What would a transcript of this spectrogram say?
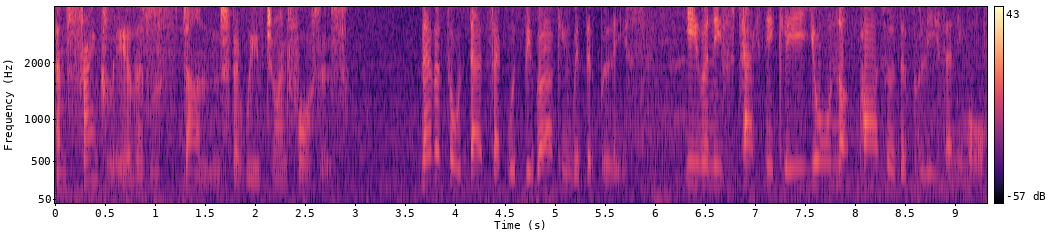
And frankly, a little stunned that we've joined forces. Never thought DedSec would be working with the police. Even if technically you're not part of the police anymore.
